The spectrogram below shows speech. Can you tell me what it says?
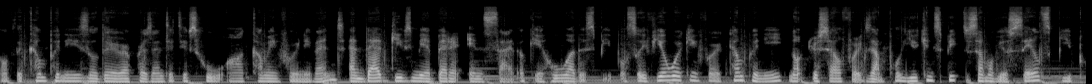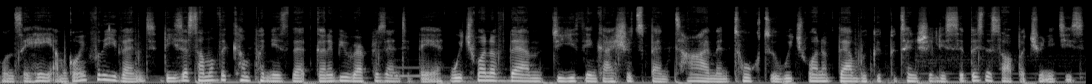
of the companies or their representatives who are coming for an event. And that gives me a better insight. Okay, who are these people? So if you're working for a company, not yourself, for example, you can speak to some of your salespeople and say, hey, I'm going for the event. These are some of the companies that are going to be represented there. Which one of them do you think I should spend time and talk to? Which one of them we could potentially see business opportunities?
